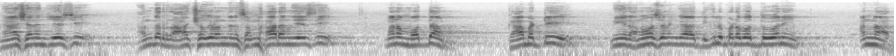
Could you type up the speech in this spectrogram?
నాశనం చేసి అందరు రాక్షసులందరిని సంహారం చేసి మనం వద్దాం. కాబట్టి మీరు అనవసరంగా దిగులు పడవద్దు అని అన్నారు.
